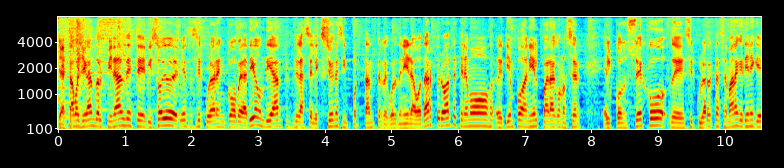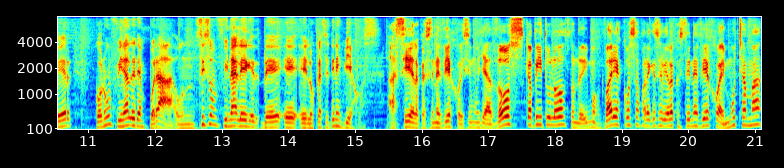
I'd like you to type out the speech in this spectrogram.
Ya estamos llegando al final de este episodio de Piensa Circular en Cooperativa, un día antes de las elecciones, importante, recuerden ir a votar, pero antes tenemos eh, tiempo, Daniel, para conocer el consejo de circular de esta semana que tiene que ver con un final de temporada, un season finale de eh, eh, los calcetines viejos. Así es, los calcetines viejos. Hicimos ya dos capítulos donde vimos varias cosas para qué servían los calcetines viejos, hay muchas más.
